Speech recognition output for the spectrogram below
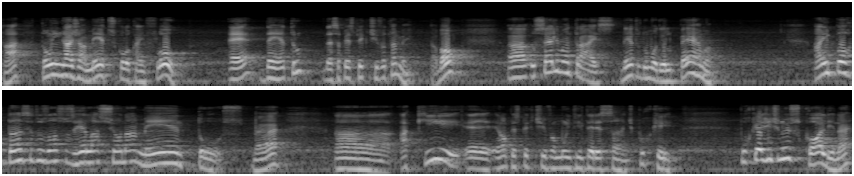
Tá? Então o engajamento, se colocar em flow, é dentro dessa perspectiva também. Tá bom? Uh, o Seliman traz, dentro do modelo PERMA, a importância dos nossos relacionamentos, né? Ah, aqui é, é, uma perspectiva muito interessante. Por quê? Porque a gente não escolhe, né?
